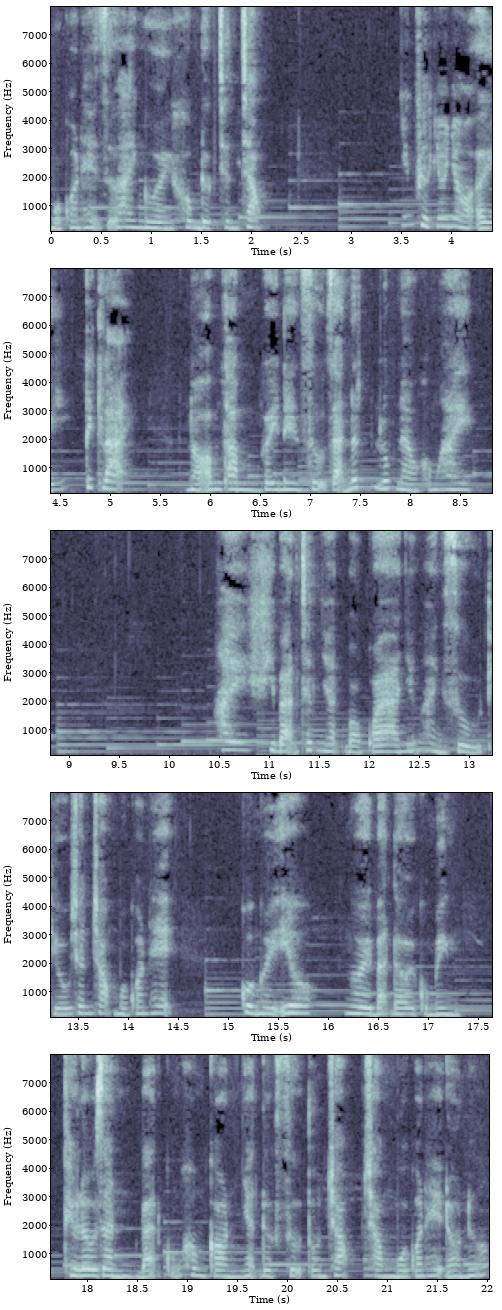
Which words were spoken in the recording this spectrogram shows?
mối quan hệ giữa hai người không được trân trọng những việc nho nhỏ ấy tích lại, nó âm thầm gây nên sự dạn nứt lúc nào không hay. Hay khi bạn chấp nhận bỏ qua những hành xử thiếu trân trọng mối quan hệ của người yêu, người bạn đời của mình, thì lâu dần bạn cũng không còn nhận được sự tôn trọng trong mối quan hệ đó nữa.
